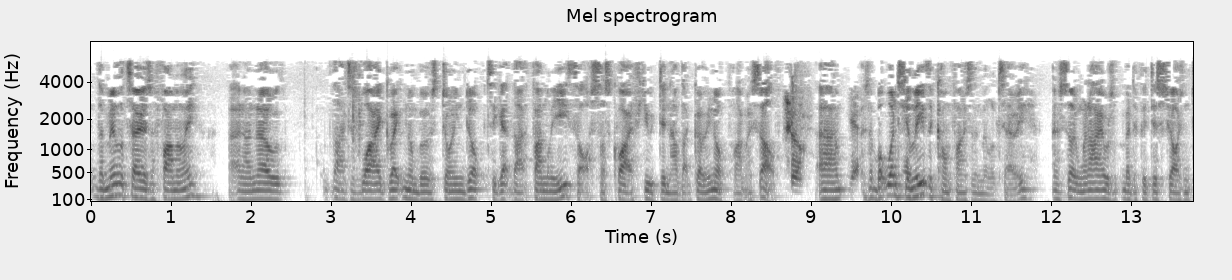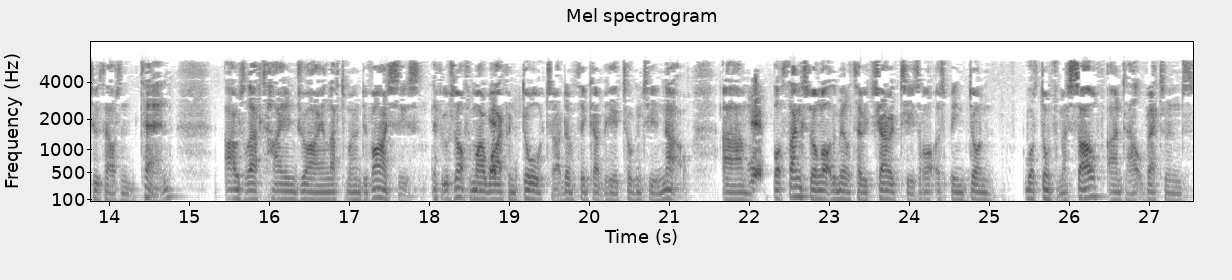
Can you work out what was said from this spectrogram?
the military is a family, and I know that is why a great number has joined up to get that family ethos, as quite a few didn't have that growing up, like myself. Sure. Um, Yeah. so, but once you leave the confines of the military, and so when I was medically discharged in 2010, I was left high and dry and left to my own devices. If it was not for my wife and daughter, I don't think I'd be here talking to you now. Um, Yeah. But thanks to a lot of the military charities, a lot has been done, was done for myself and to help veterans.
